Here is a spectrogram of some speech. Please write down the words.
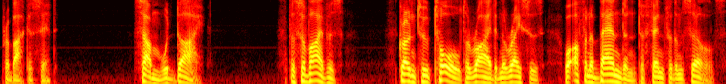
Prabaker said. Some would die. The survivors, grown too tall to ride in the races, were often abandoned to fend for themselves.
